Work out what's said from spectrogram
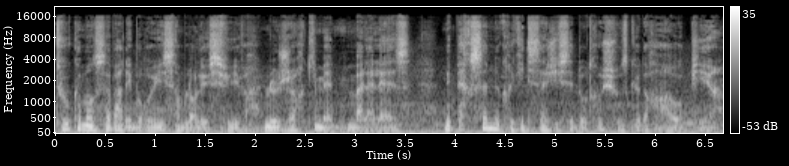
Tout commença par des bruits semblant les suivre, le genre qui met mal à l'aise. Mais personne ne crut qu'il s'agissait d'autre chose que de rats au pire.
